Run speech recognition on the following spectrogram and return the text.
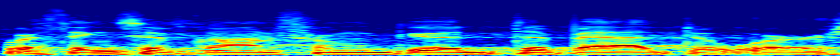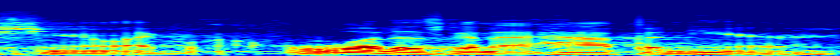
where things have gone from good to bad to worse. And you're like, well, what is going to happen here?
